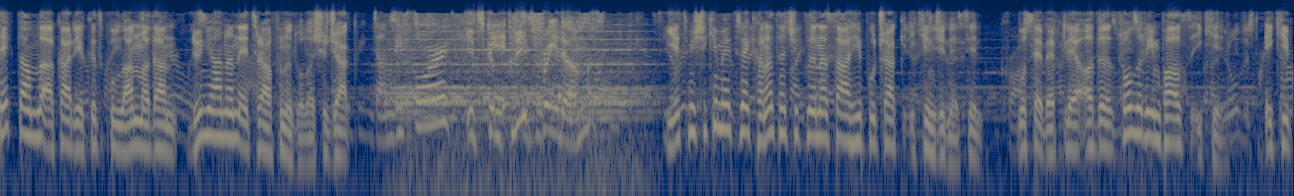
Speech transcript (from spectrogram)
Tek damla akaryakıt kullanmadan dünyanın etrafını dolaşacak. It's complete freedom. 72 metre kanat açıklığına sahip uçak ikinci nesil. Bu sebeple adı Solar Impulse 2. Ekip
